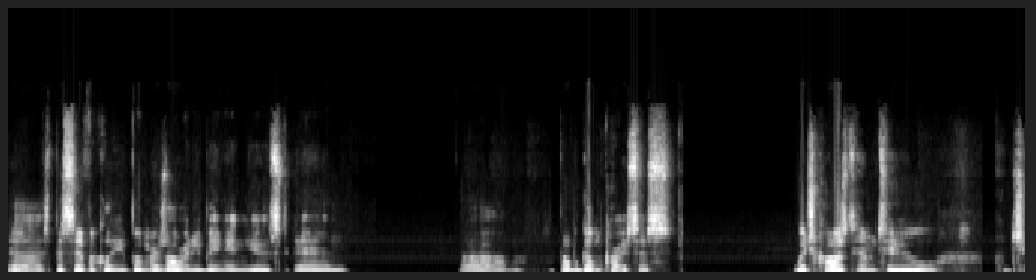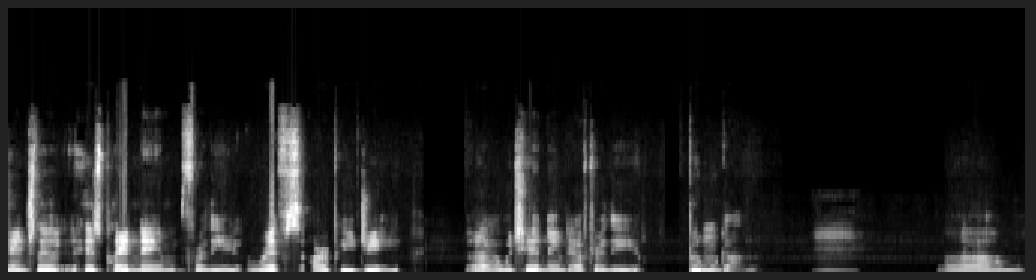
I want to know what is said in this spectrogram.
Uh, specifically, boomers already being in use in um, Bubblegum Crisis, which caused him to change the his plan name for the Rifts RPG, uh, which he had named after the boom gun. Mm. Um,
